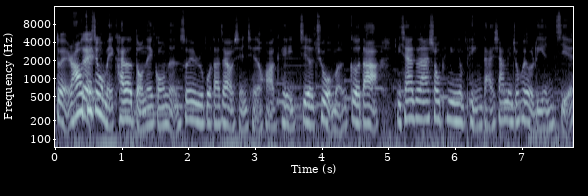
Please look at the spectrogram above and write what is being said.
对，然后最近我们也开了抖内功能，所以如果大家有闲钱的话，可以记得去我们各大你现在正在收听的平台下面就会有连接，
